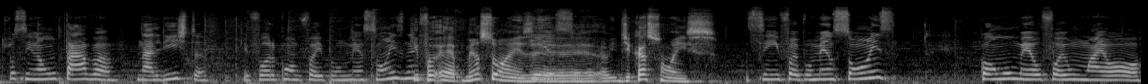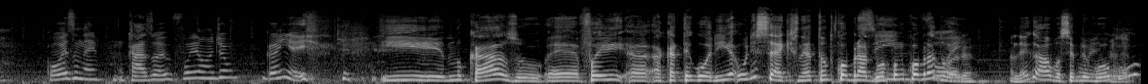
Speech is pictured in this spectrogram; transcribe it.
tipo assim, não tava na lista, que foram, foi por menções, né? Que foi, é, menções, é, indicações. Sim, foi por menções. Como o meu foi um maior coisa, né? No caso, eu fui onde eu ganhei. E no caso, é, foi a, a categoria unissex, né? Tanto cobrador Sim, como cobradora. Legal, você brigou com.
